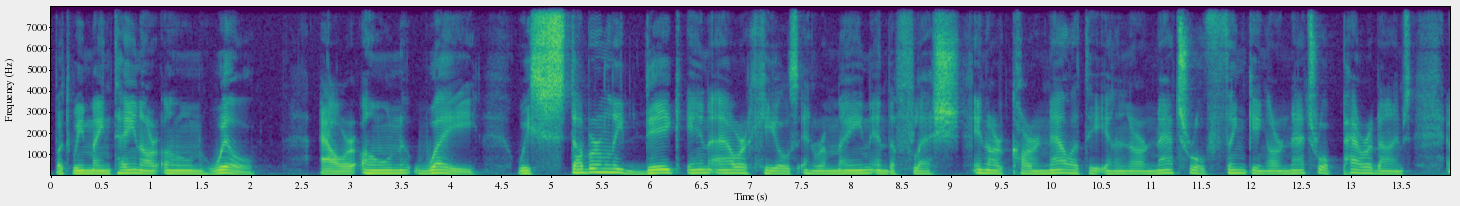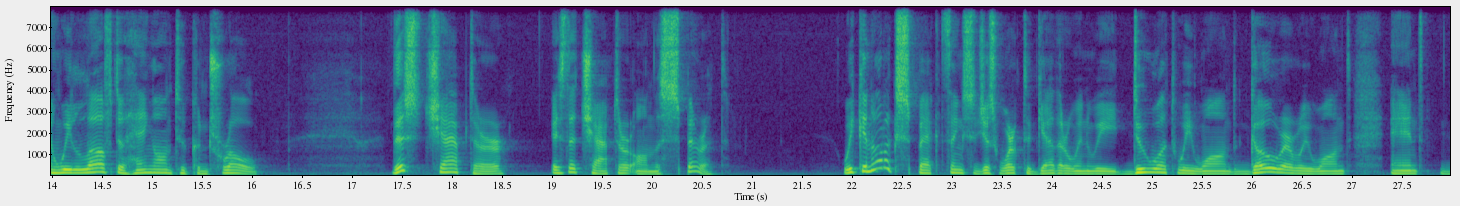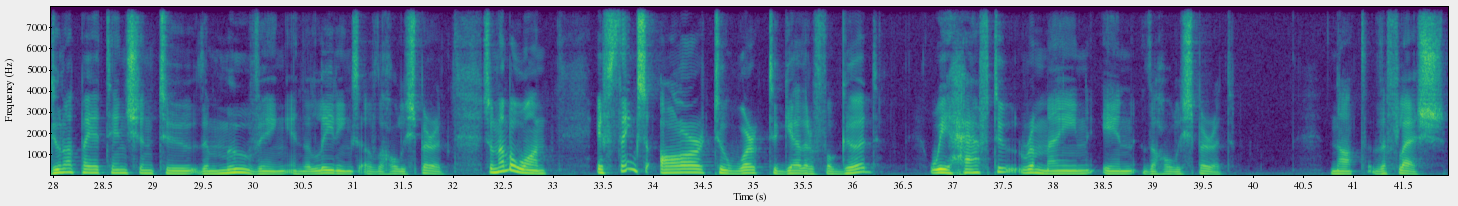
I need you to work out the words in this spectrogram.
but we maintain our own will, our own way. We stubbornly dig in our heels and remain in the flesh, in our carnality and in our natural thinking, our natural paradigms, and we love to hang on to control. This chapter is the chapter on the Spirit. We cannot expect things to just work together when we do what we want, go where we want, and do not pay attention to the moving and the leadings of the Holy Spirit. So, number one, if things are to work together for good, we have to remain in the Holy Spirit, not the flesh.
